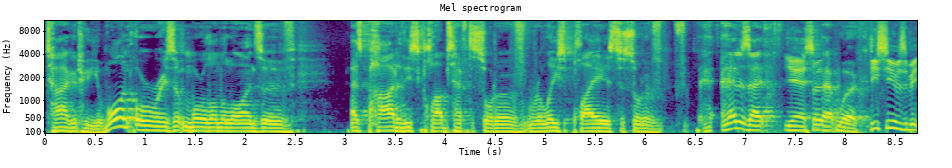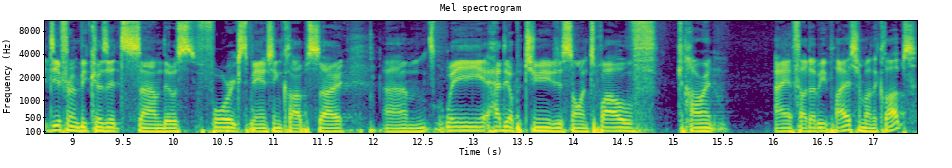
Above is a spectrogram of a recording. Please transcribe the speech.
target who you want, or is it more along the lines of as part of this, clubs have to sort of release players to sort of how does that Yeah, so that work? This year was a bit different because it's um, there was four expansion clubs, so um, we had the opportunity to sign twelve current AFLW players from other clubs.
